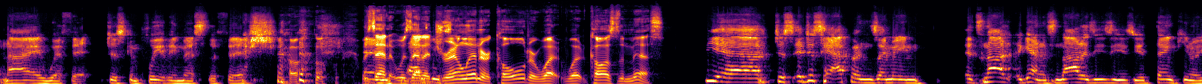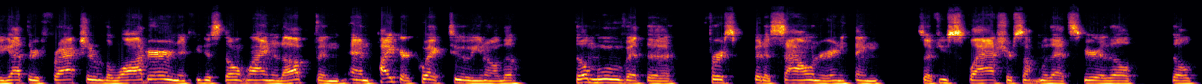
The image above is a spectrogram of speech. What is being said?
and I whiff it, just completely miss the fish. oh. Was that was that adrenaline or cold or what? What caused the miss? Yeah, just it just happens. I mean, it's not again it's not as easy as you'd think. You know you got the refraction of the water and if you just don't line it up and and pike are quick too you know they'll they'll move at the first bit of sound or anything. So if you splash or something with that spear they'll they'll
